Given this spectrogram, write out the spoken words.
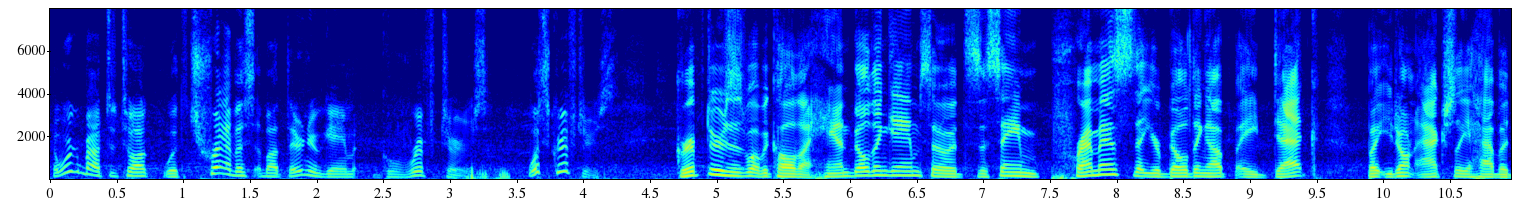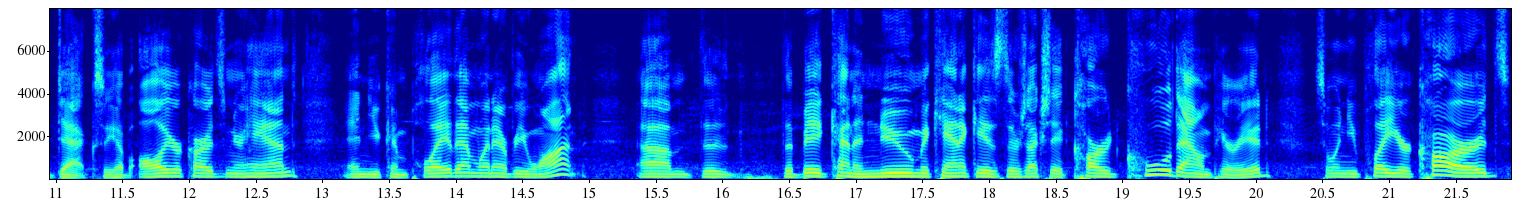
and we're about to talk with Travis about their new game, Grifters. What's Grifters? Grifters is what we call a hand building game. So it's the same premise that you're building up a deck, but you don't actually have a deck. So you have all your cards in your hand, and you can play them whenever you want. Um, the the big kind of new mechanic is there's actually a card cooldown period. So when you play your cards,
